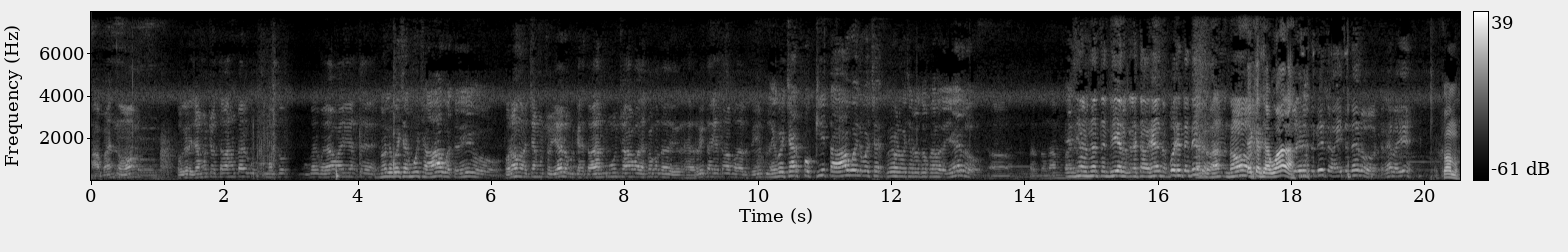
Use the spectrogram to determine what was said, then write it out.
Ah, pues no. Porque le echas mucho, te vas a romper un montón este. No le voy a echar mucha agua, te digo. Por eso no le echas mucho hielo, porque se te va a dar mucha agua después cuando se derrita y se te va a poner Le simple. voy a echar poquita agua y le voy a echar, le voy a echar los dos pedazos de hielo. Ah, perdóname. El señor no entendía lo que le estaba diciendo. ¿Puedes entenderlo? No. Es que se aguada. ¿Puedes entenderlo? Ahí tenelo, tenelo ahí. ¿Cómo?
